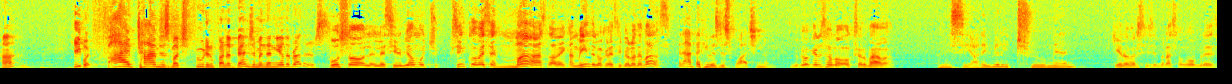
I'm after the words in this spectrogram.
Huh? He put five times as much food in front of Benjamin than the other brothers. Puso, le, le sirvió mucho, cinco veces más a Benjamín de lo que le sirvió a los demás. And I bet he was just watching them. Yo creo que él solo observaba. Let me see. Are they really true men? Quiero ver si en verdad son hombres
